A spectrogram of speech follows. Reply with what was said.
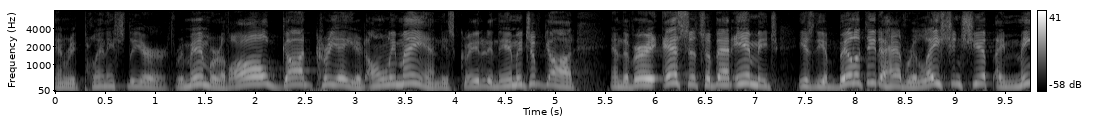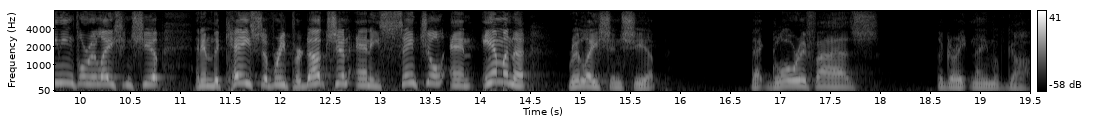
and replenish the earth. Remember, of all God created, only man is created in the image of God, and the very essence of that image is the ability to have relationship, a meaningful relationship, and in the case of reproduction, an essential and imminent relationship that glorifies the great name of God.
